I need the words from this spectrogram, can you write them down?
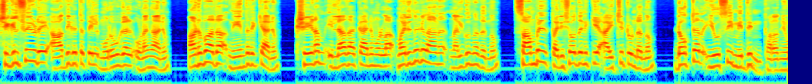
ചികിത്സയുടെ ആദ്യഘട്ടത്തിൽ മുറിവുകൾ ഉണങ്ങാനും അണുബാധ നിയന്ത്രിക്കാനും ക്ഷീണം ഇല്ലാതാക്കാനുമുള്ള മരുന്നുകളാണ് നൽകുന്നതെന്നും സാമ്പിൾ പരിശോധനയ്ക്ക് അയച്ചിട്ടുണ്ടെന്നും ഡോക്ടർ യു സി മിഥിൻ പറഞ്ഞു.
